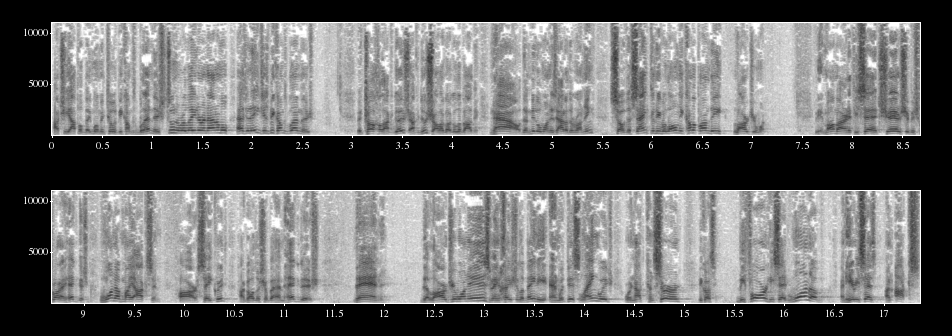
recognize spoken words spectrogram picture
actually until it becomes blemished. Sooner or later, an animal, as it ages, becomes blemished. Now, the middle one is out of the running, so the sanctity will only come upon the larger one. If he said, one of my oxen are sacred, then the larger one is, and with this language, we're not concerned, because before he said one of, and here he says an ox.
